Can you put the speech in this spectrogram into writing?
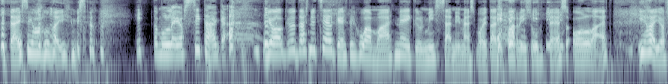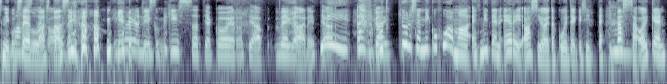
pitäisi olla ihmisellä. Hitto, mulle ei ole sitäkään. Joo, kyllä tässä nyt selkeästi huomaa, että me ei kyllä missään nimessä voitaisi parisuhteessa olla. Et ihan jos niinku sellaista asiaa Ihan jo niinku niin- kissat ja koirat ja vegaanit ja Niin, mutta kyllä se niinku huomaa, että miten eri asioita kuitenkin sitten Mm. tässä oikein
